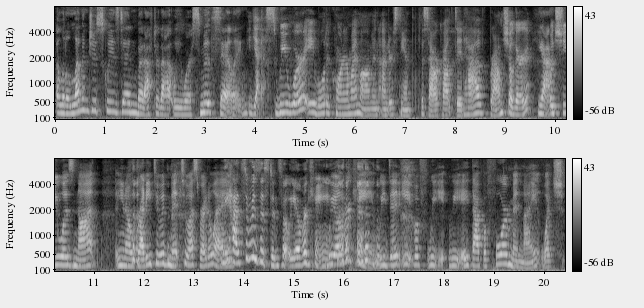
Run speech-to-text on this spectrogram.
a little lemon juice squeezed in, but after that we were smooth sailing. Yes, we were able to corner my mom and understand that the sauerkraut did have brown sugar. Yeah. Which she was not, you know, ready to admit to us right away. We had some resistance, but we overcame. we overcame. we did eat bef- we we ate that before midnight, which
